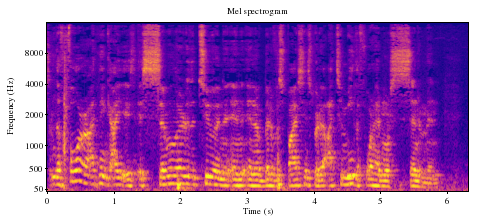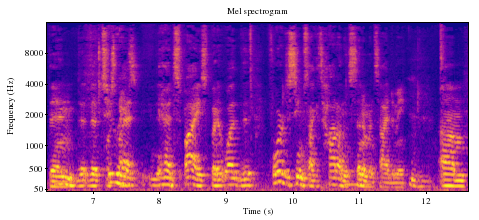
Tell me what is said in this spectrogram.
The four, I think, I, is, is similar to the two in, in, in a bit of a spiciness, but uh, to me, the four had more cinnamon than the, the two had had spice. But it was the four just seems like it's hot on the cinnamon side to me. Um,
